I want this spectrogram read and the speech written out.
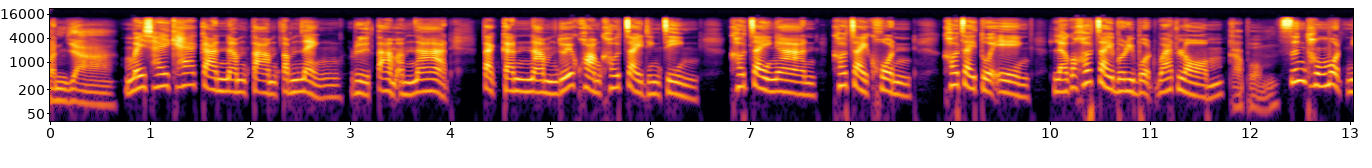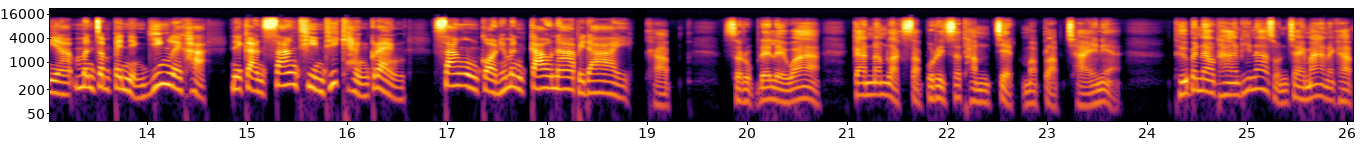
ปัญญา ไม่ใช่แค่การนำตามตำแหน่งหรือตามอำนาจ แต่การนำด้วยความเข้าใจจริง ๆ เข้าใจงาน เข้าใจคน เข้าใจตัวเอง แล้วก็เข้าใจบริบทแวดล้อม ครับผม ซึ่งทั้งหมดเนี่ยมันจำเป็นอย่างยิ่งเลยค่ะ ในการสร้างทีมที่แข็งแกร่ง สร้างองค์กรให้มันก้าวหน้าไปได้ ครับ สรุปได้เลยว่า การนำหลักสัพปริสธรรม 7 มาปรับใช้เนี่ย ถือเป็นแนวทางที่น่าสนใจมากนะครับ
